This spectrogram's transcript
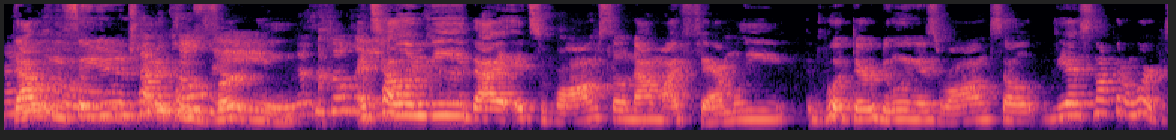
I that- know. so you didn't try That's to convert insulting. me and telling me that it's wrong. So now my family, what they're doing is wrong. So yeah, it's not gonna work.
